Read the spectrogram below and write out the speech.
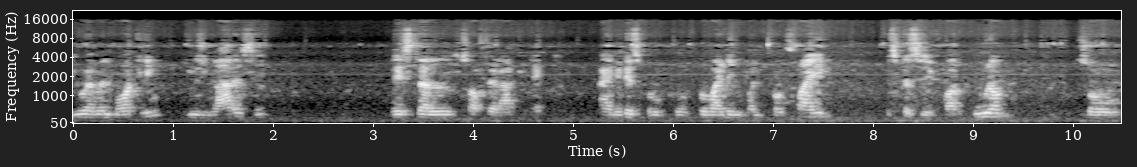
UML modeling using RSA, Rational Software Architect, and it is pro pro providing one profile specific for Curam. So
